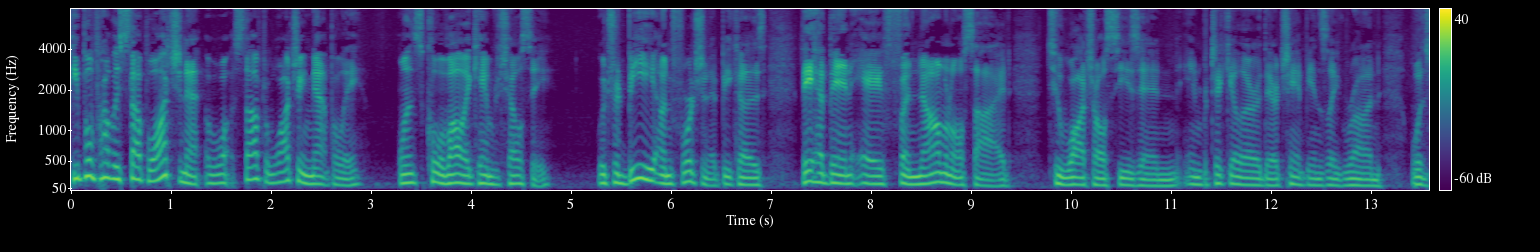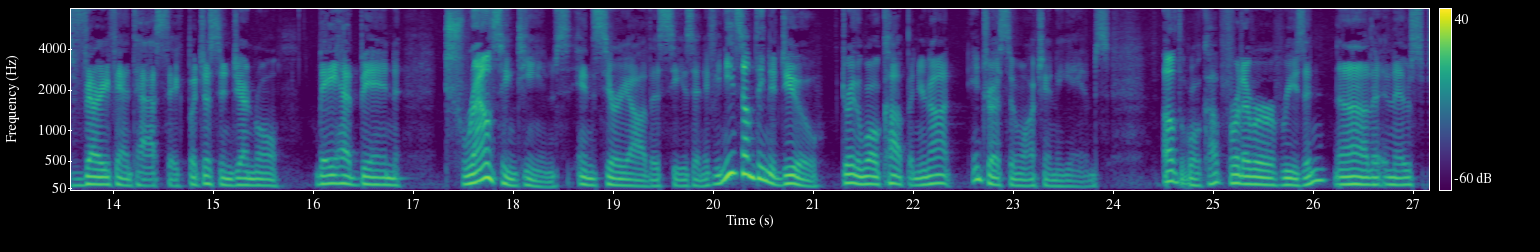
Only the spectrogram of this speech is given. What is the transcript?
people probably stopped watching stopped watching Napoli once Koulibaly came to Chelsea which would be unfortunate because they have been a phenomenal side to watch all season. In particular, their Champions League run was very fantastic, but just in general, they have been trouncing teams in Serie A this season. If you need something to do during the World Cup and you're not interested in watching any games of the World Cup for whatever reason, uh, and there's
